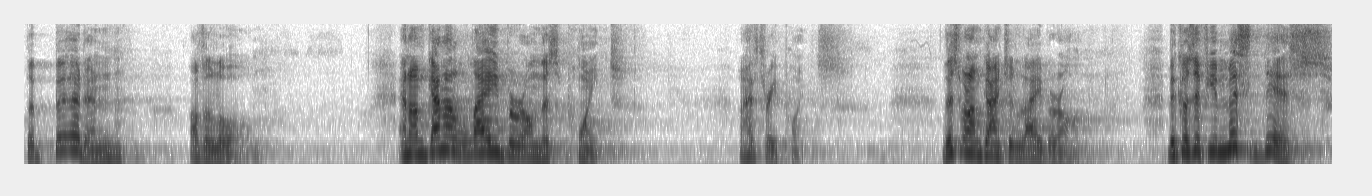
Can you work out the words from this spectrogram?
the burden of the law. And I'm going to labor on this point. I have three points. This one I'm going to labor on. Because if you miss this,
